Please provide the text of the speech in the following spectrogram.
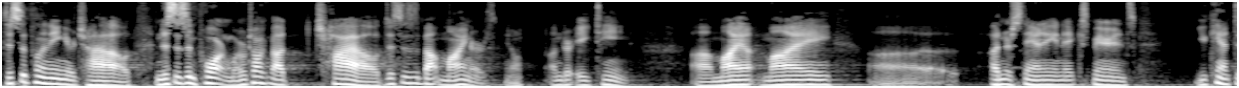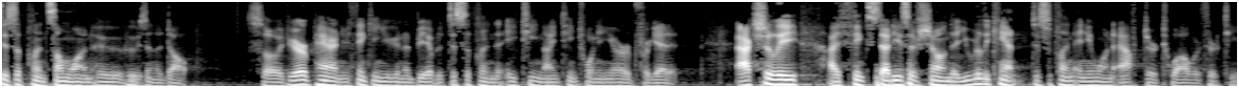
disciplining your child, and this is important when we're talking about child. This is about minors, you know, under 18. Uh, my my uh, understanding and experience, you can't discipline someone who, who's an adult. So if you're a parent, you're thinking you're going to be able to discipline the 18, 19, 20 year old, forget it. Actually, I think studies have shown that you really can't discipline anyone after 12 or 13.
